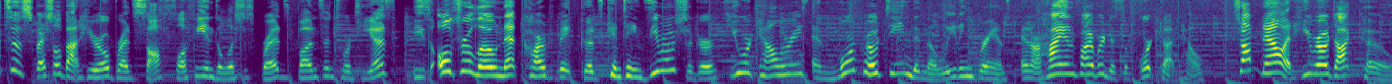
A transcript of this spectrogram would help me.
What's so special about Hero Bread's soft, fluffy, and delicious breads, buns, and tortillas? These ultra low net carb baked goods contain zero sugar, fewer calories, and more protein than the leading brands, and are high in fiber to support gut health. Shop now at hero.co.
